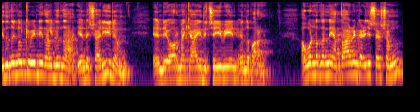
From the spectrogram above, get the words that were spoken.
ഇത് നിങ്ങൾക്ക് വേണ്ടി നൽകുന്ന എന്റെ ശരീരം എന്റെ ഓർമ്മയ്ക്കായി ഇത് ചെയ്യുവീൻ എന്ന് പറഞ്ഞു. അതുകൊണ്ട് തന്നെ അത്താഴം കഴിഞ്ഞ ശേഷം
